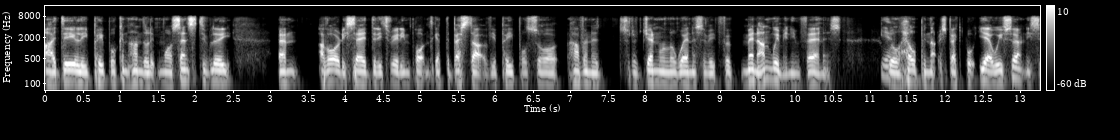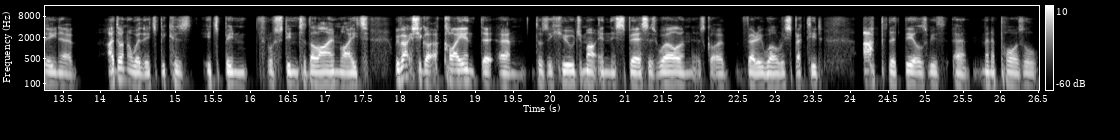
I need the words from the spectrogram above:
ideally people can handle it more sensitively. Um, I've already said that it's really important to get the best out of your people. So having a sort of general awareness of it for men and women, in fairness, Yeah. will help in that respect. But yeah, we've certainly seen a. I don't know whether it's because it's been thrust into the limelight. We've actually got a client that um, does a huge amount in this space as well, and has got a very well respected app that deals with um, menopausal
